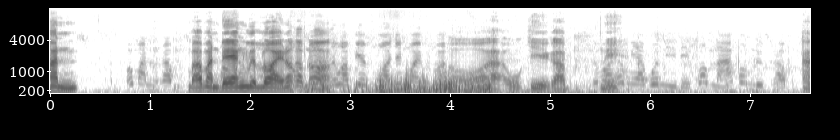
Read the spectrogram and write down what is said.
มันเพราะมันครับบามันแดงเลือดลอยเนาะครับเนาะแต่ว่าเปลี่ยนพอจังหน่อยเพิ่นว่าอ๋ออ่าโอเคครับแต่ว่า นี่ถ้าแม่เพิ่นนี่เด็กความหนาความลึกครับอ่า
